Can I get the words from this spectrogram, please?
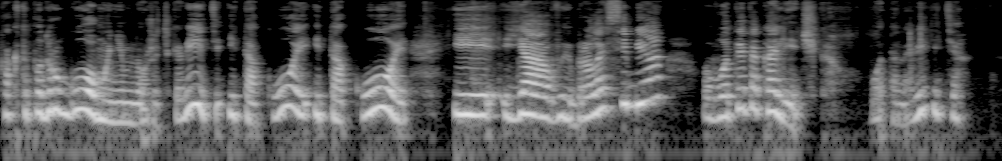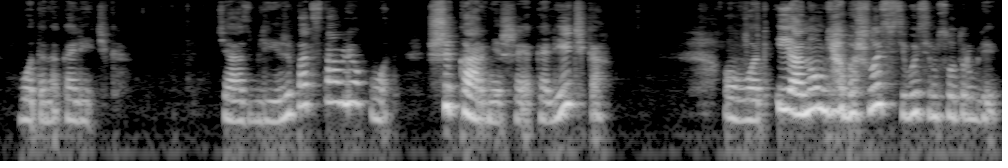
как-то по-другому немножечко. Видите, и такой, и такой. И я выбрала себе вот это колечко. Вот она, видите? Вот она колечко. Сейчас ближе подставлю. Вот. Шикарнейшее колечко. Вот. И оно мне обошлось всего 700 рублей.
